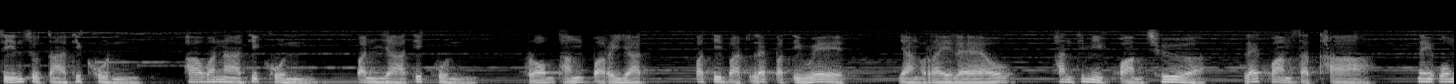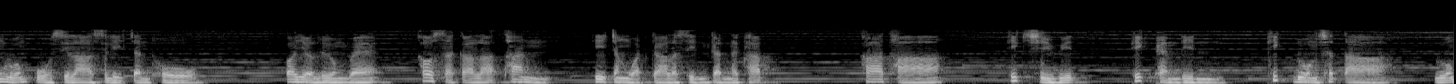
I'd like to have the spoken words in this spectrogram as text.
ศีลสุตาที่คุณ ภาวนาที่คุณ ปัญญาที่คุณ พร้อมทั้งปริยัติปฏิบัติและปฏิเวท อย่างไรแล้ว ท่านที่มีความเชื่อและความศรัทธา ในองค์หลวงปู่ศิลาสิริจันโท ก็อย่าลืมแวะเข้าสักการะท่านที่จังหวัดกาลสินกันนะครับ คาถาพลิกชีวิตพลิกแผ่นดินพลิกดวงชะตา หลวง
